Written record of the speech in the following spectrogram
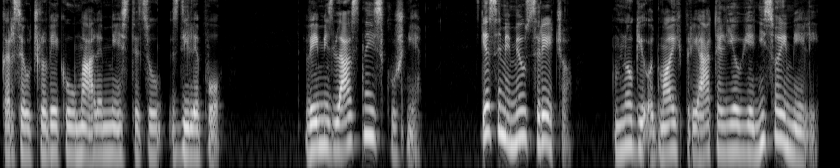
kar se v človeku v malem mestecu zdi lepo. Vem iz lastne izkušnje. Jaz sem imel srečo, mnogi od mojih prijateljev je niso imeli.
